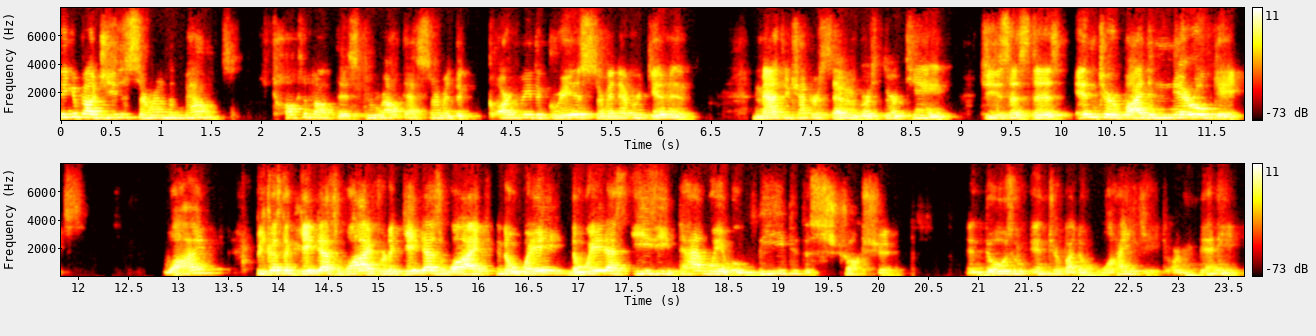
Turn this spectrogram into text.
Think about Jesus' Sermon on the Mount. He talks about this throughout that sermon, the arguably the greatest sermon ever given. Matthew chapter 7, verse 13. Jesus says this: enter by the narrow gates. Why? Because the gate that's wide, for the gate that's wide and the way, the way that's easy, that way will lead to destruction. And those who enter by the wide gate are many.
